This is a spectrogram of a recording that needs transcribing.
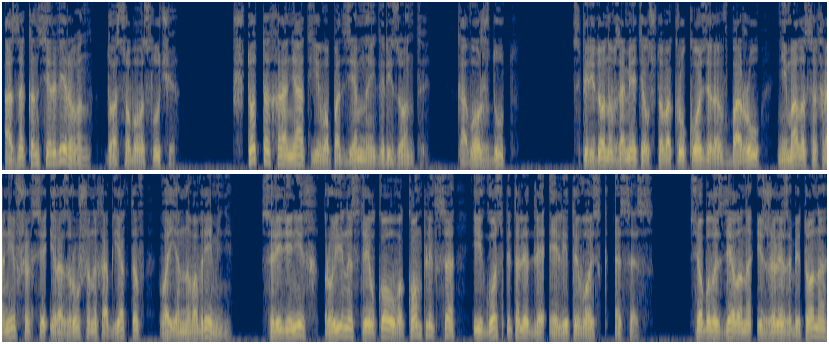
а законсервирован до особого случая. Что-то хранят его подземные горизонты. Кого ждут? Спиридонов заметил, что вокруг озера в Бару немало сохранившихся и разрушенных объектов военного времени. Среди них руины стрелкового комплекса и госпиталя для элиты войск СС. Все было сделано из железобетона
